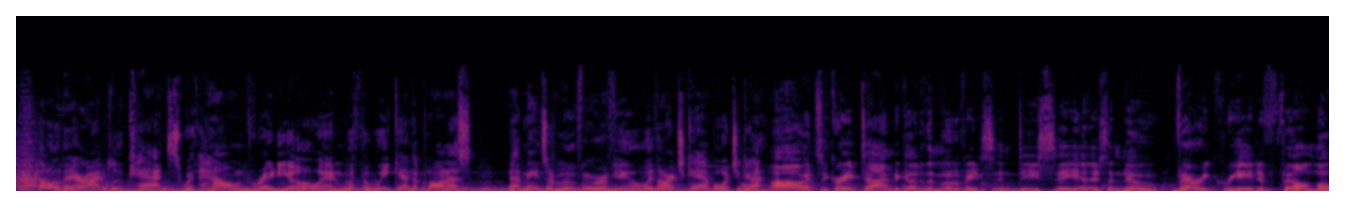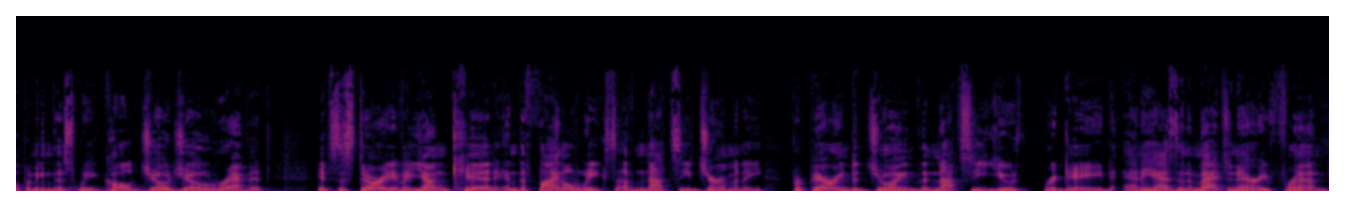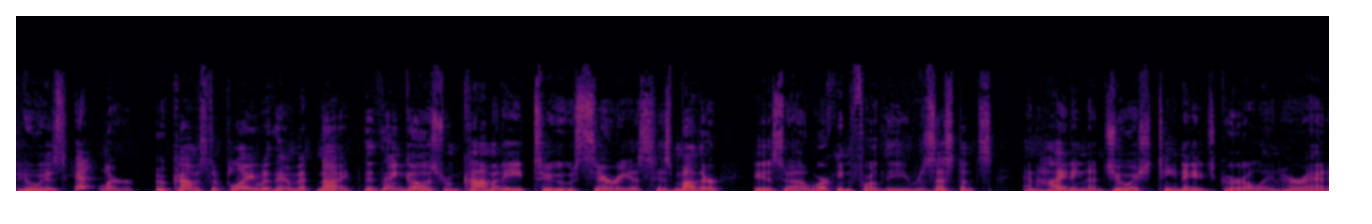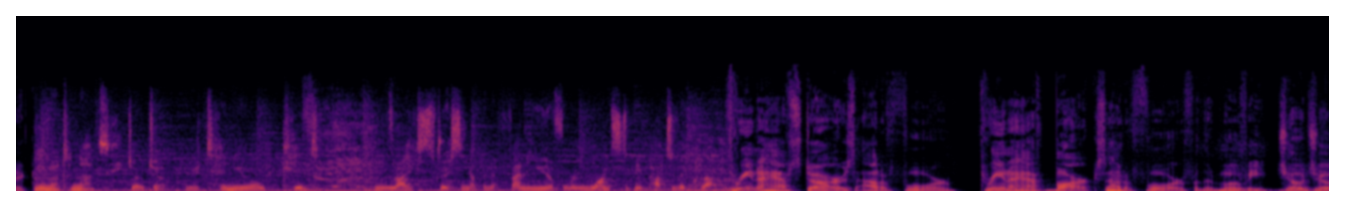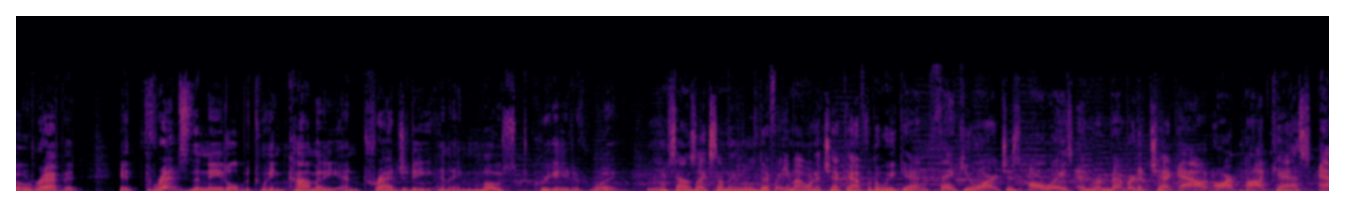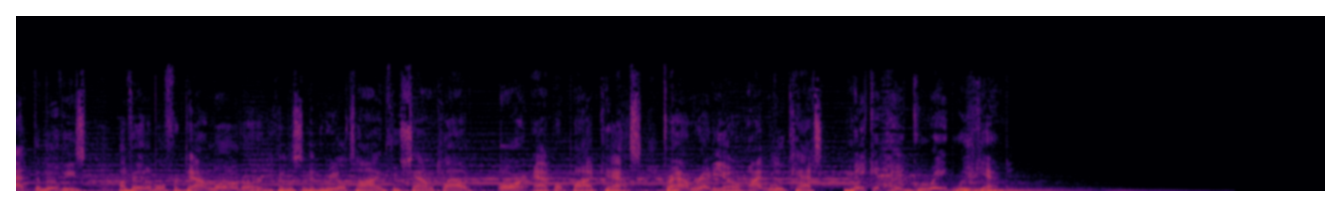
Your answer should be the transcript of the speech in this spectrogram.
Hello there, I'm Lou Katz with Hound Radio, and with the weekend upon us, that means a movie review with Arch Campbell. What you got? Oh, it's a great time to go to the movies in D.C. Uh, There's a new, very creative film opening this week called Jojo Rabbit. It's the story of a young kid in the final weeks of Nazi Germany preparing to join the Nazi Youth Brigade, and he has an imaginary friend who is Hitler, who comes to play with him at night. The thing goes from comedy to serious. His mother is uh, working for the resistance and hiding a Jewish teenage girl in her attic. You're not a Nazi, Jojo. You're a 10 year old kid who likes dressing up in a funny uniform and wants to be part of a club. Three and a half stars out of four, three and a half barks out of four for the movie Jojo Rabbit. It threads the needle between comedy and tragedy in a most creative way. Hmm, sounds like something a little different you might want to check out for the weekend. Thank you, Arch, as always. And remember to check out our podcasts at the movies, available for download, or you can listen in real time through SoundCloud or Apple Podcasts. For Hound Radio, I'm Lou Katz. Make it a great weekend.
